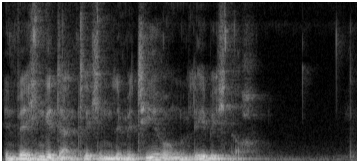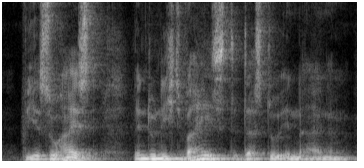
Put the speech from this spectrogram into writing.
in welchen gedanklichen Limitierungen lebe ich noch? Wie es so heißt, wenn du nicht weißt, dass du in einem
